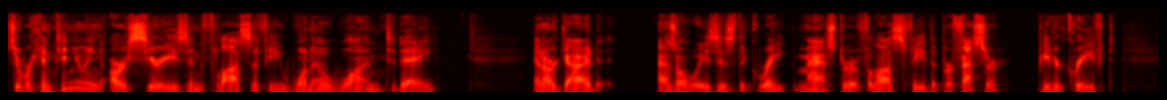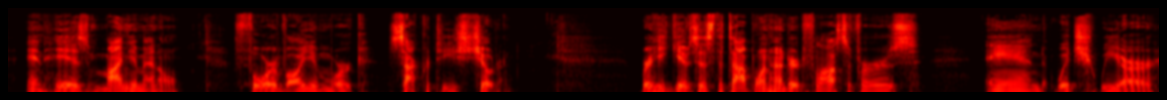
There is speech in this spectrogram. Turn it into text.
So, we're continuing our series in Philosophy 101 today. And our guide, as always, is the great master of philosophy, the professor, Peter Kreeft, and his monumental four volume work, Socrates' Children, where he gives us the top 100 philosophers, and which we are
